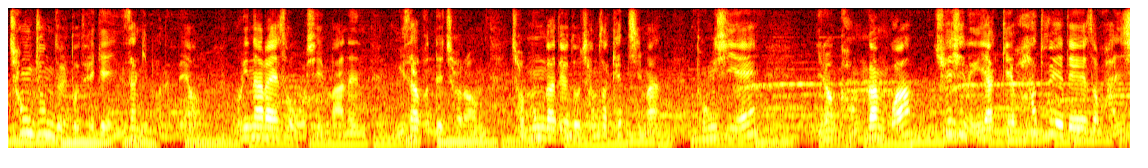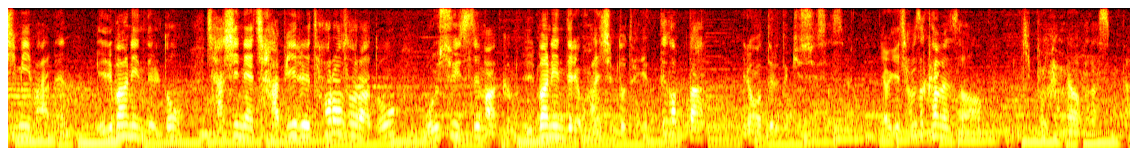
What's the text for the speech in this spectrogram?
청중들도 되게 인상 깊었는데요. 우리나라에서 오신 많은 의사분들처럼 전문가들도 참석했지만 동시에 이런 건강과 최신 의학계 화두에 대해서 관심이 많은 일반인들도 자신의 자비를 털어서라도 올 수 있을 만큼 일반인들의 관심도 되게 뜨겁다. 이런 것들을 느낄 수 있었어요. 여기 참석하면서 깊은 감명을 받았습니다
